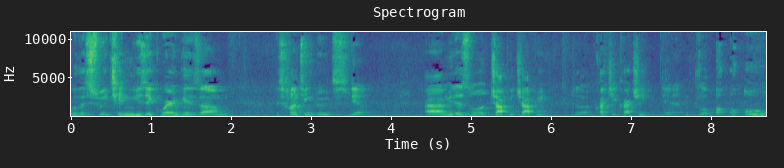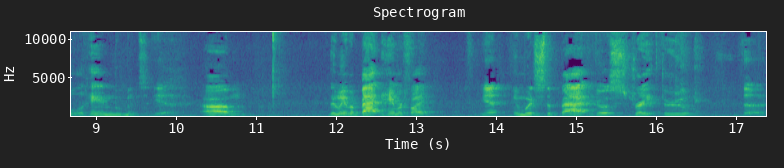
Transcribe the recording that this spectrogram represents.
with a sweet chin music, wearing his um, his hunting boots. Yeah. Um, he does a little choppy choppy, little crutchy crutchy, Yeah. little oh oh oh, little hand movements. Yeah. Um, then we have a bat and hammer fight, Yeah. in which the bat goes straight through. The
